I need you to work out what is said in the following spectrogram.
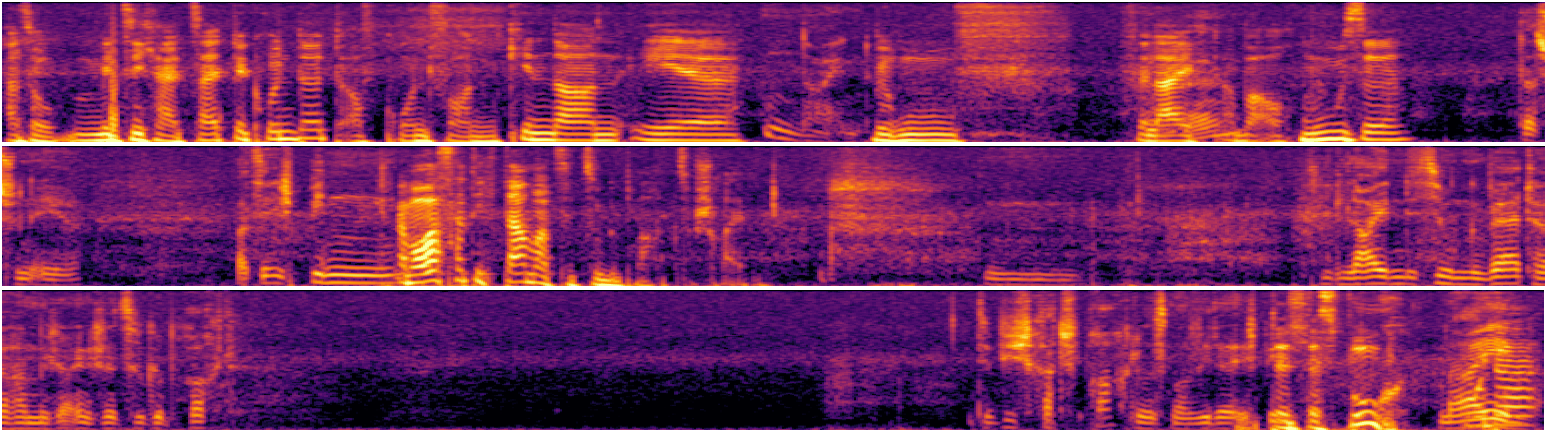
Also mit Sicherheit zeitbegründet, aufgrund von Kindern, Ehe, Nein, Beruf, vielleicht Ja. aber auch Muse. das schon eher. Also ich bin Aber was hat dich damals dazu gebracht zu schreiben? Hm, Die Leiden des jungen Werther haben mich eigentlich dazu gebracht. Du bist gerade sprachlos mal wieder. Ich bin Das, das Buch? Nein. Oder,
